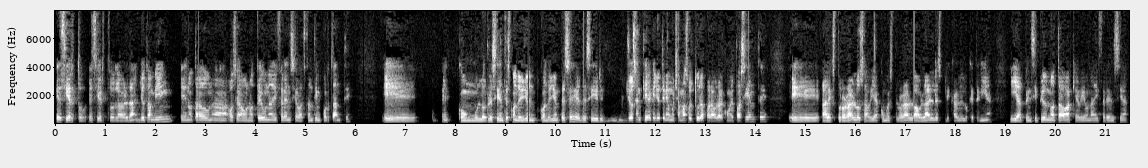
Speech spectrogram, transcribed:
es cierto, es cierto, la verdad. Yo también he notado una, o sea, o noté una diferencia bastante importante. Eh, con los residentes cuando yo, cuando yo empecé, es decir, yo sentía que yo tenía mucha más soltura para hablar con el paciente, eh, al explorarlo sabía cómo explorarlo, hablarle, explicarle lo que tenía y al principio notaba que había una diferencia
